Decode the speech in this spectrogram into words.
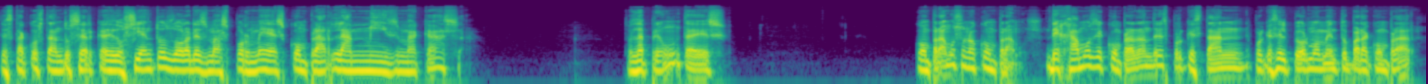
te está costando cerca de 200 dólares más por mes comprar la misma casa. Entonces la pregunta es, ¿compramos o no compramos? ¿Dejamos de comprar, Andrés, porque, están, porque es el peor momento para comprar?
